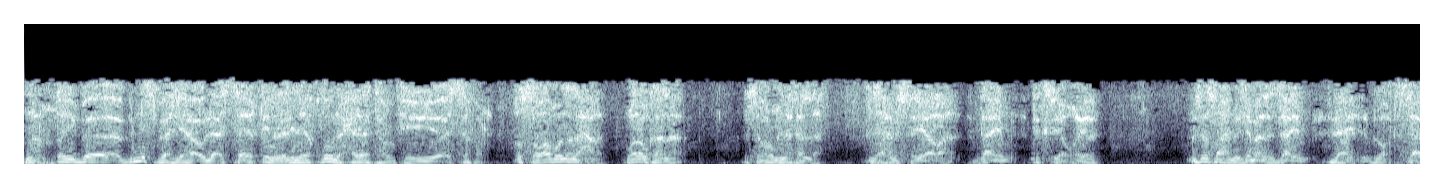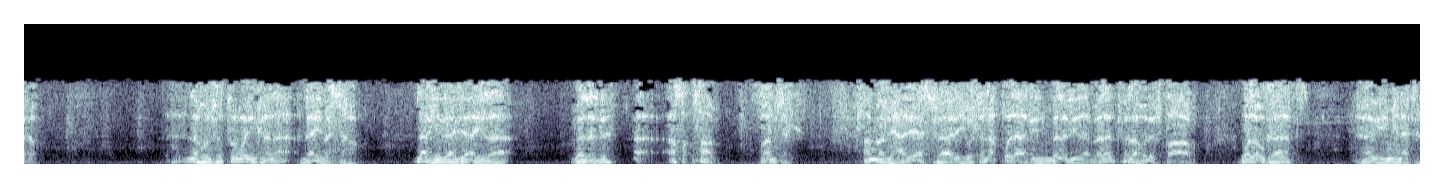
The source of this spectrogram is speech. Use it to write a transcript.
نعم. طيب آه، بالنسبة لهؤلاء السائقين الذين يقضون حياتهم في السفر الصواب أنه لا حرج ولو كان السفر من ثلة صاحب السيارة الدائم تكسي أو غيره مثل صاحب الجمال الدائم في الوقت السابق. له الفطر وإن كان دائم السفر لكن إذا جاء إلى بلده صام وأمسك. أما في حال أسفاره وتنقلاته من بلد إلى بلد فله الإفطار ولو كانت هذه مهنته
